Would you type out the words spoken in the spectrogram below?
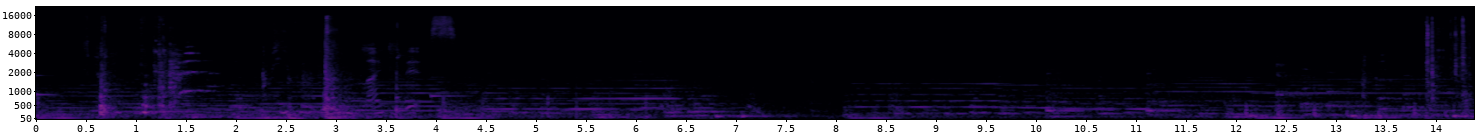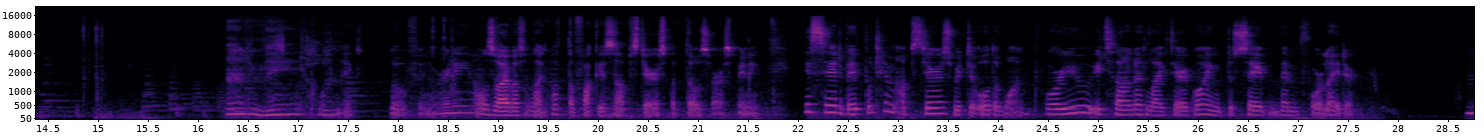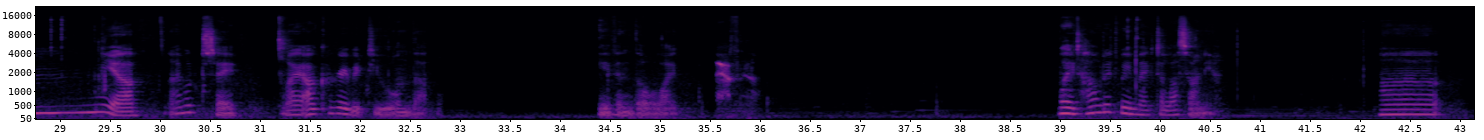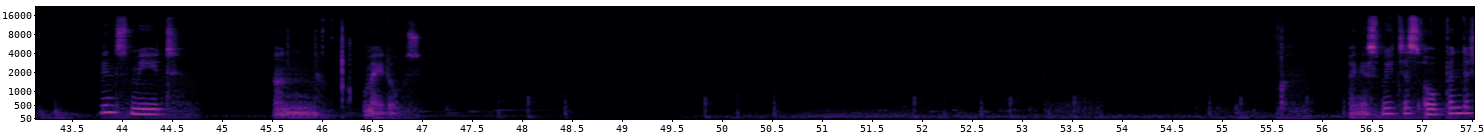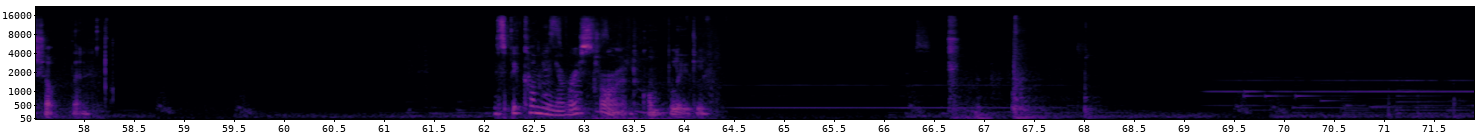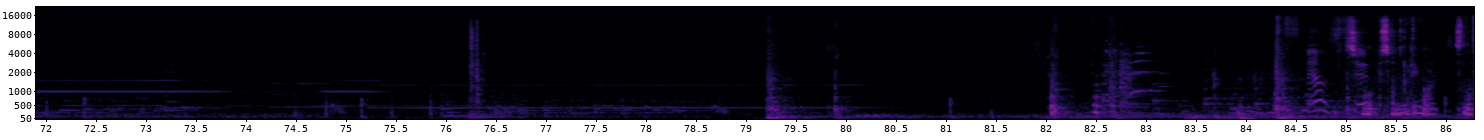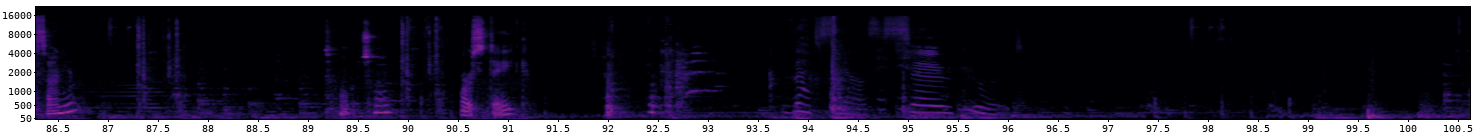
Also, I was like, what the fuck is upstairs? But those are spinning. He said they put him upstairs with the other one. For you, it sounded like they're going to save them for later. Mm, yeah, I would say. I agree with you on that one. Even though, like, I have no. Wait, how did we make the lasagna? Uh, minced meat and tomatoes. Guess we just open the shop then. It's becoming a restaurant completely. Lasagna. Let's. Or steak. That smells so good.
